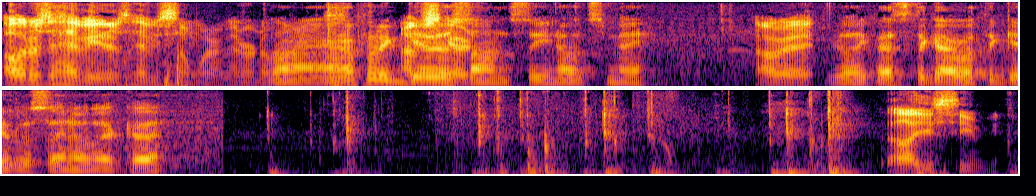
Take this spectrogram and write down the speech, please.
Oh, there's a heavy. There's a heavy somewhere. I don't know. I'm gonna put a Gibus on so you know it's me. Okay. You're like, that's the guy with the Gibus. I know that guy. Oh, you see me.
